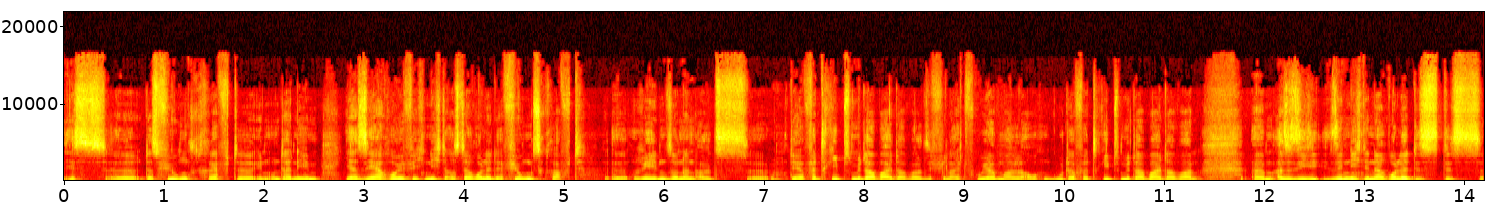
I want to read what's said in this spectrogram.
ist, äh, dass Führungskräfte in Unternehmen ja sehr häufig nicht aus der Rolle der Führungskraft äh, reden, sondern als äh, der Vertriebsmitarbeiter, weil sie vielleicht früher mal auch ein guter Vertriebsmitarbeiter waren. Ähm, also sie sind nicht in der Rolle des, des,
